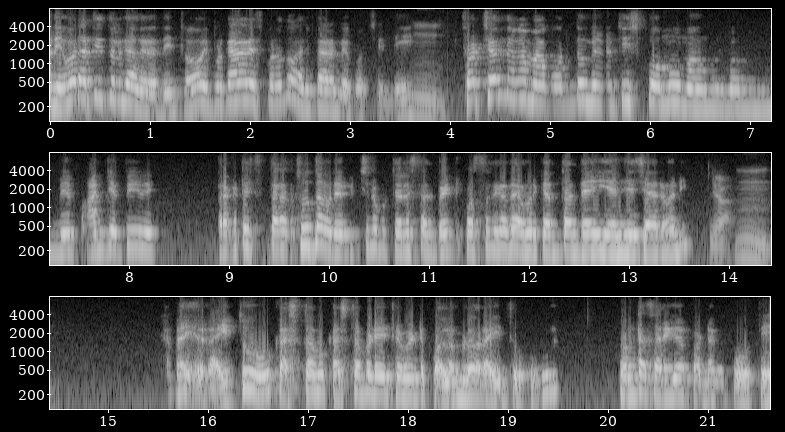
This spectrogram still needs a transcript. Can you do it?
మరి ఎవరు అతిథులు కాదు కదా దీంట్లో. ఇప్పుడు కాంగ్రెస్ ప్రభుత్వం అధికారంలోకి వచ్చింది. స్వచ్ఛందంగా మాకు వద్దు మేము తీసుకోము మా- మేము అని చెప్పి ప్రకటిస్తారా చూద్దాం. రేపు ఇచ్చినప్పుడు తెలుస్తుంది బయటకు వస్తుంది కదా ఎవరికి ఎంత ఏం చేశారు అని. రైతు కష్టం కష్టపడేటువంటి పొలంలో రైతు పంట సరిగా పండకపోతే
